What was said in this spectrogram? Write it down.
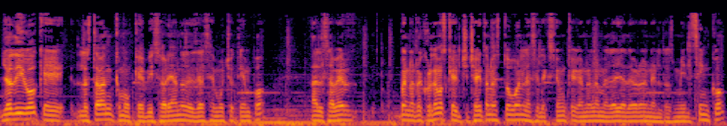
yo digo que lo estaban como que visoreando desde hace mucho tiempo al saber... Bueno, recordemos que el Chicharito no estuvo en la selección que ganó la medalla de oro en el 2005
